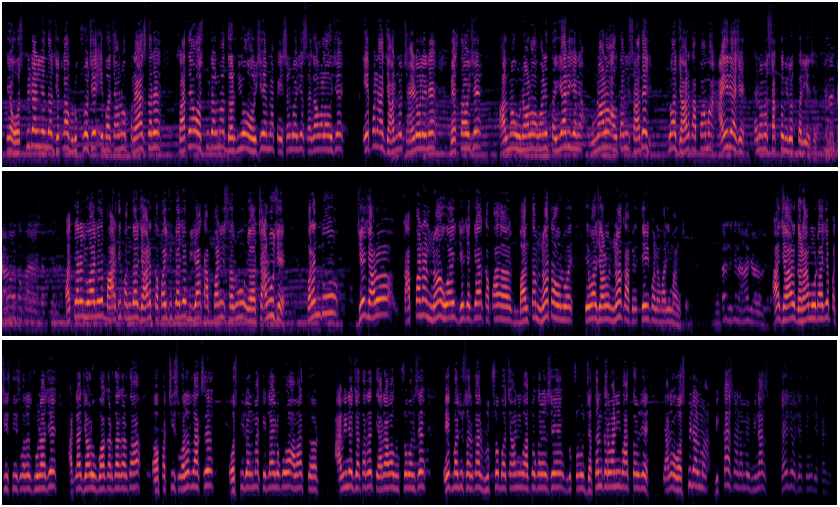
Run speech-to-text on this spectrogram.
કે હોસ્પિટલની અંદર જેટલા વૃક્ષો છે એ બચાવવાનો પ્રયાસ કરે. સાથે આ હોસ્પિટલમાં દર્દીઓ હોય છે એમના પેશન્ટ હોય છે સગાવાળા હોય છે એ પણ આ ઝાડનો છાંયડો લઈને બેસતા હોય છે. હાલમાં ઉનાળો આવવાની તૈયારી છે ને ઉનાળો આવતાની સાથે જ જો આ ઝાડ કાપવામાં આવી રહ્યા છે એનો અમે સખ્ત વિરોધ કરીએ છીએ. અત્યારે? જોવા જઈએ તો બારથી પંદર ઝાડ કપાઈ ચૂક્યા છે બીજા કાપવાની શરૂ ચાલુ છે. પરંતુ જે ઝાડો કાપવાના ન હોય જે જગ્યા કપા બાંધકામ ન થવાનું હોય તેવા ઝાડો ન કાપે તેવી પણ અમારી માંગ છે. આ ઝાડ ઘણા મોટા છે પચીસ ત્રીસ વર્ષ જૂના છે. આટલા ઝાડ ઊભા કરતાં કરતાં પચીસ વર્ષ લાગશે. હોસ્પિટલમાં કેટલાય લોકો આવા આવીને જતા રહે ત્યારે આવા વૃક્ષો બનશે. એક બાજુ સરકાર વૃક્ષો બચાવવાની વાતો કરે છે વૃક્ષોનું જતન કરવાની વાત કરે છે ત્યારે હોસ્પિટલમાં વિકાસના નામે વિનાશ થઈ રહ્યો છે તેવું દેખાય છે.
